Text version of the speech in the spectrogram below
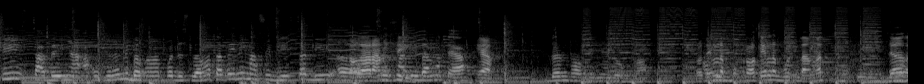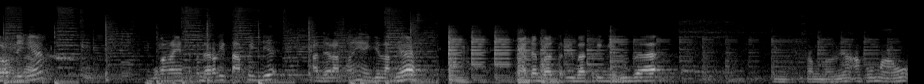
si cabenya. Aku kira ini bakalan pedes banget, tapi ini masih bisa di eh, Toleransi. nikmati banget ya. Ya, Dan rotinya dong kak. roti lembut, roti lembut banget. Dan rotinya bukan hanya sekedar roti, tapi dia ada rasanya yang jelas. Yes. Ada bateri-baterinya juga. Hmm, sambalnya aku mau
